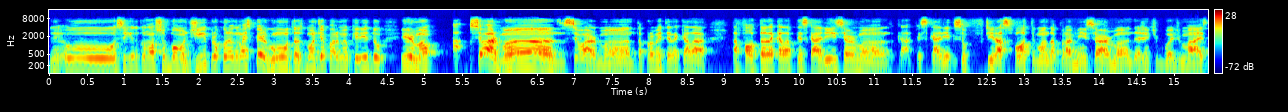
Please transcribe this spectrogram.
o, seguindo com o nosso bom dia, procurando mais perguntas. Bom dia para o meu querido irmão, ah, seu Armando, seu Armando, tá prometendo aquela, tá faltando aquela pescaria, seu Armando, aquela pescaria que o senhor tira as fotos e manda para mim, seu Armando, é gente boa demais,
